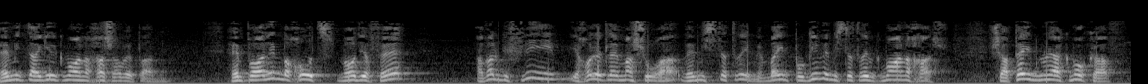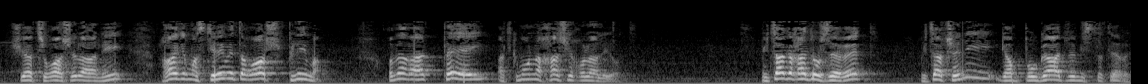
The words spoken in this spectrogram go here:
הם מתנהגים כמו הנחש הרבה פעמים. הם פועלים בחוץ מאוד יפה, אבל בפנים יכול להיות להם משהו רע, והם מסתתרים. הם באים, פוגעים ומסתתרים כמו הנחש. שהפה היא בנויה כמו כף, שהיא הצורה של האני, אחר כך מסתירים את הראש פנימה. אומר, את פה, את כמו נחש יכולה להיות. מצד אחד עוזרת, מצד שני גם פוגעת ומסתתרת.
